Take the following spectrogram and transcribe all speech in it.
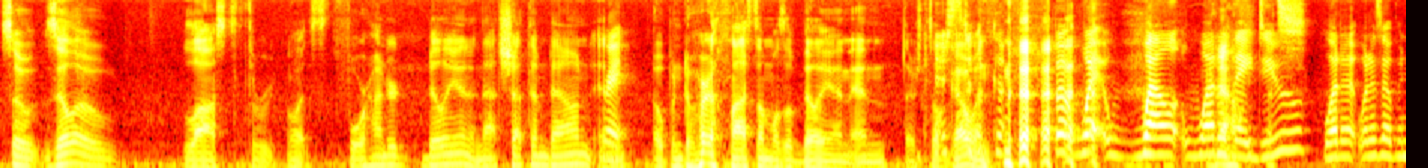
So Zillow lost three, what, 400 billion, and that shut them down. And Right. Opendoor lost almost a billion, and they're still They're still going. go- but what, well, what Yeah, do they do? What what does Open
